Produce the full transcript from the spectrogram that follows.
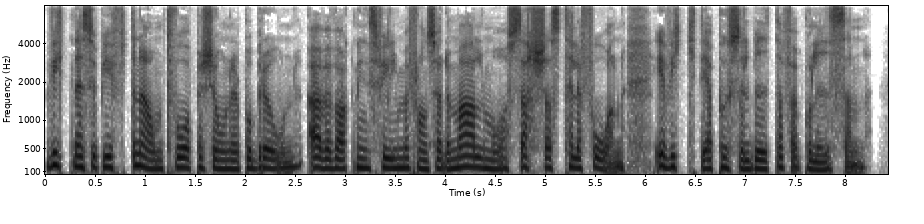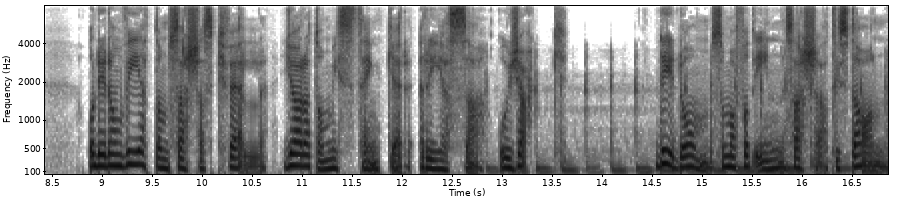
Vittnesuppgifterna om två personer på bron, övervakningsfilmer från Södermalm och Sashas telefon är viktiga pusselbitar för polisen. Och det de vet om Sashas kväll gör att de misstänker Resa och Jack. Det är de som har fått in Sasha till stan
